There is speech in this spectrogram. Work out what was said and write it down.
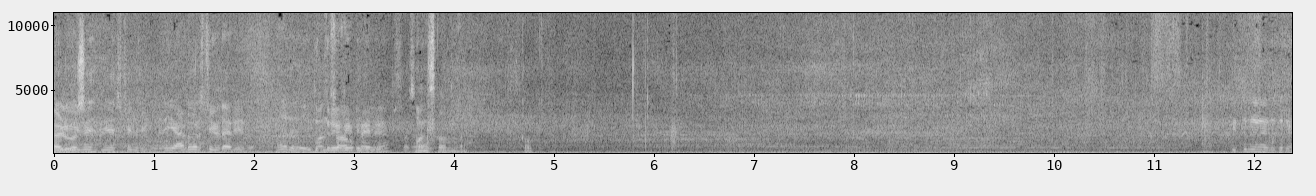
ಎರಡು ವರ್ಷ. ಇದು ಎರಡು ವರ್ಷ ಗಿಡ ರೀ ಇದು. ಒಂದು ಸಾವಿರ ರೂಪಾಯಿ ಒಂದು ಸಾವಿರ ರೂಪಾಯಿ. ಓಕೆ ಇದ್ರ ಏನಾಗಿದ್ರೆ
